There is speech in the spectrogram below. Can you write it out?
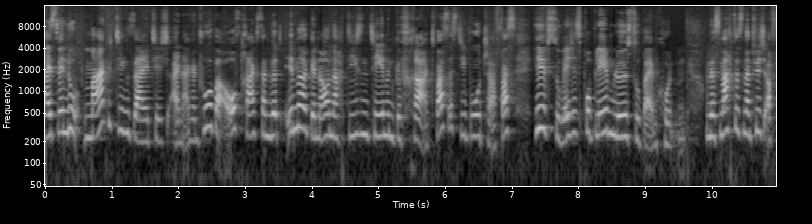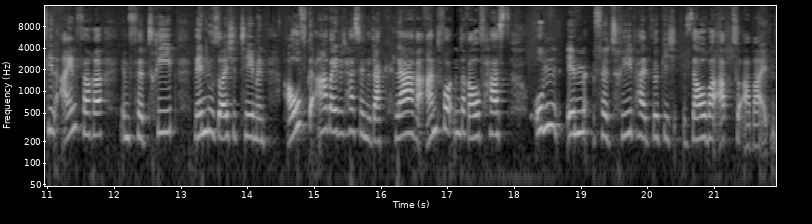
Heißt, wenn du marketingseitig eine Agentur beauftragst, dann wird immer genau nach diesen Themen gefragt. Was ist die Botschaft? Was hilfst du? Welches Problem löst du beim Kunden? Und das macht es natürlich auch viel einfacher im Vertrieb, wenn du solche Themen aufgearbeitet hast, wenn du da klare Antworten drauf hast, um im Vertrieb halt wirklich sauber abzuarbeiten.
